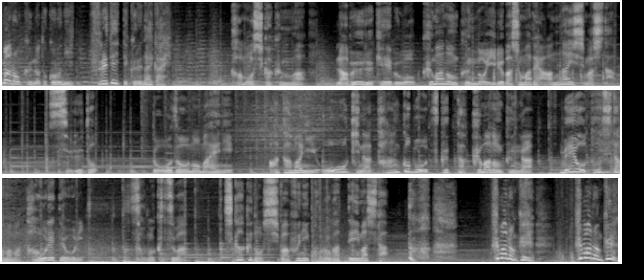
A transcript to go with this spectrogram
マノンくんのところに連れて行ってくれないかい？カモシカくんはラブール警部をくまのんくんのいる場所まで案内しました。すると銅像の前に頭に大きなタンコブを作ったくまのんくんが目を閉じたまま倒れておりその靴は近くの芝生に転がっていました。クマノンくんクマノンくん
